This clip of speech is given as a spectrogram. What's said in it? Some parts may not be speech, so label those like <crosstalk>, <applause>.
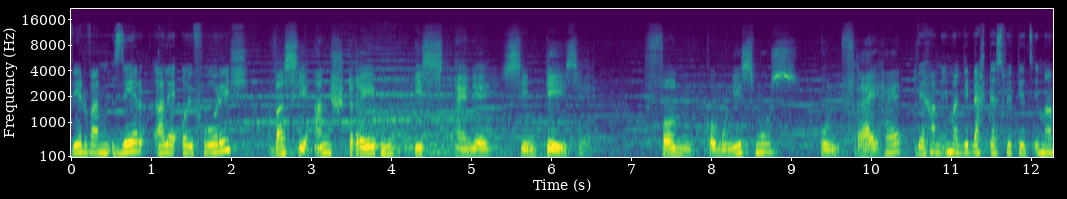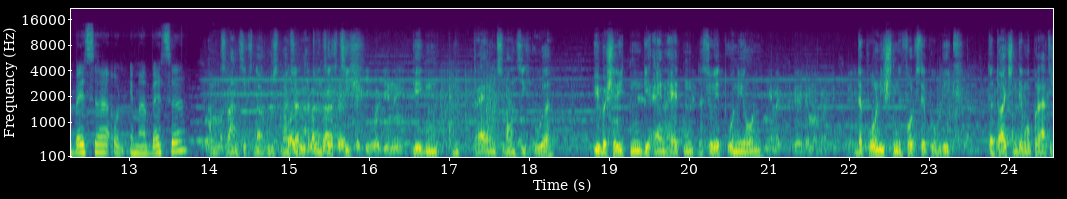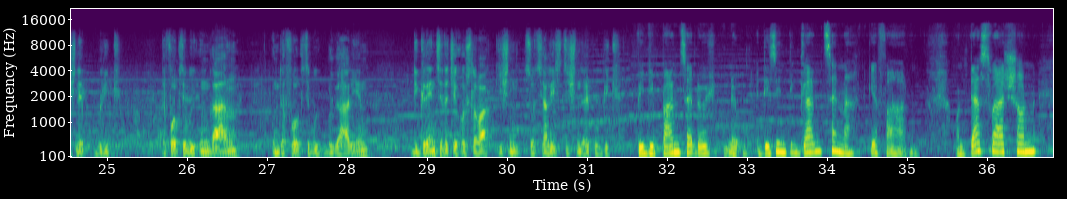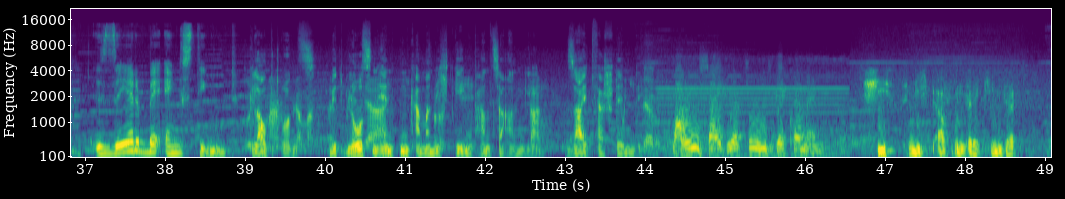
Wir waren sehr alle euphorisch. Was sie anstreben, ist eine Synthese von Kommunismus und Freiheit. Wir haben immer gedacht, das wird jetzt immer besser und immer besser. Am 20. August 1968 gegen 23 Uhr überschritten die Einheiten der Sowjetunion, der Polnischen Volksrepublik, der Deutschen Demokratischen Republik, der Volksrepublik Ungarn und der Volksrepublik Bulgarien die Grenze der tschechoslowakischen sozialistischen Republik. Wie die Panzer durch, die sind die ganze Nacht gefahren. Und das war schon sehr beängstigend. Glaubt uns, mit bloßen Händen kann man nicht gegen Panzer angehen. Seid verständig. Warum seid ihr zu uns gekommen? Schießt nicht auf unsere Kinder.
